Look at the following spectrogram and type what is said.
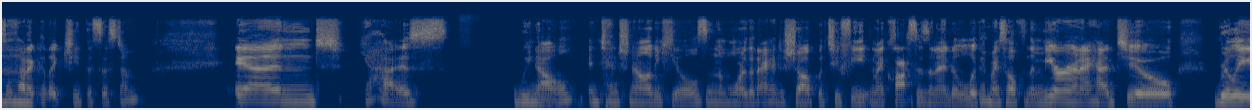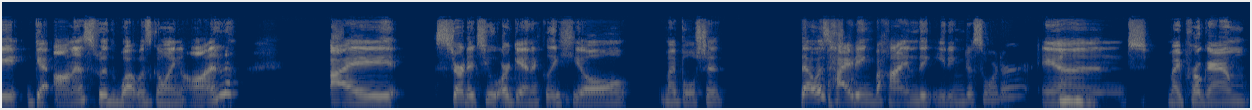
So I thought mm-hmm. I could like cheat the system. And yeah, as we know, intentionality heals. And the more that I had to show up with two feet in my classes and I had to look at myself in the mirror and I had to really get honest with what was going on, I started to organically heal my bullshit that was hiding behind the eating disorder. Mm-hmm. And my program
